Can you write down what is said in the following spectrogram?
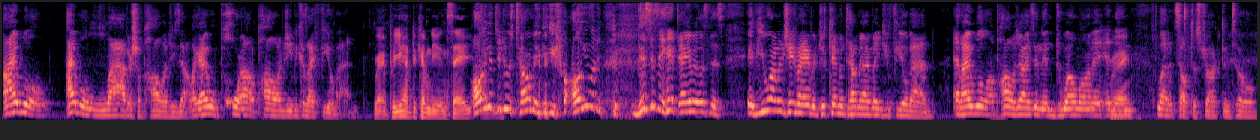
I will I will lavish apologies out. Like I will pour out apology because I feel bad. Right, but you have to come to you and say, All you have to do is tell me that you. All you would. This is a hint to anybody listen to this. If you want me to change my behavior, just come and tell me I made you feel bad, and I will apologize and then dwell on it and then let it self destruct until.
